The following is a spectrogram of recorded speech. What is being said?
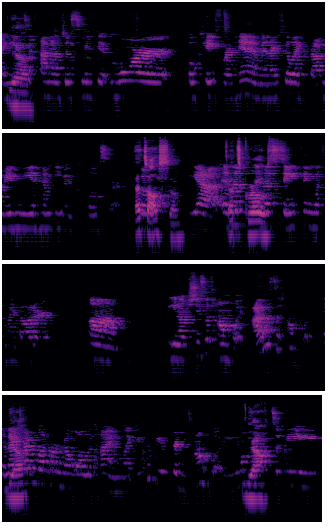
I need Yeah. to kind of just make it more okay for him, and I feel like that made me and him even closer. That's So, awesome Yeah, and That's then and the same thing with my daughter. Um, you know, she's a tomboy. I was a tomboy, and Yeah. I try to let her know all the time, like you could be a pretty tomboy. You don't Yeah. have to be,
